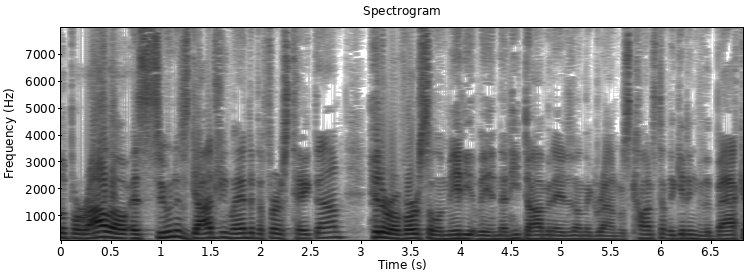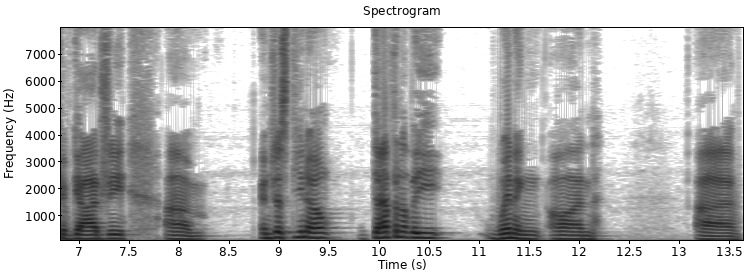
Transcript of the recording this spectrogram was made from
But Borralho, as soon as Gadzhi landed the first takedown, hit a reversal immediately, and then he dominated on the ground, was constantly getting to the back of Gadzhi, um, and just, you know, definitely winning on uh,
